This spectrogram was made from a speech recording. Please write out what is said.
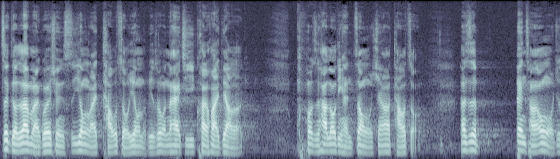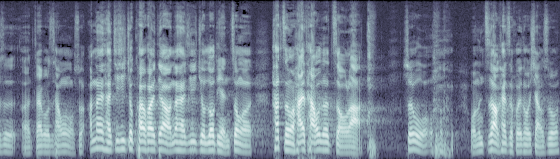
这个 Live Migration 是用来逃走用的，比如说我那台机快坏掉了，或者它 Loading 很重，我想要逃走，但是。经常问我，就是呃，翟博士常问我说啊，那台机器就快坏掉了，那台机器就 load 很重了，他怎么还逃得走啦？所以我 我们只好开始回头想说，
